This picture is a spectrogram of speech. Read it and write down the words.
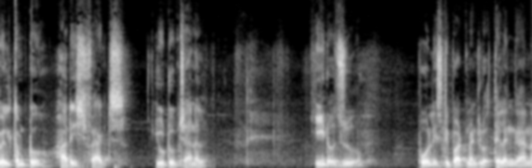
Welcome to Harish facts YouTube channel. ఈరోజు పోలీస్ డిపార్ట్మెంట్లో తెలంగాణ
